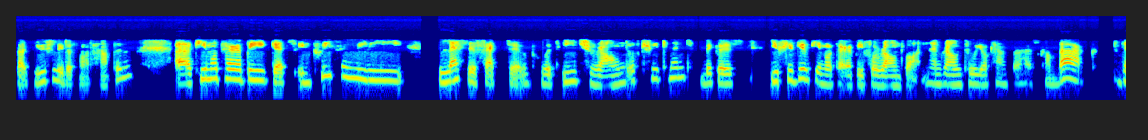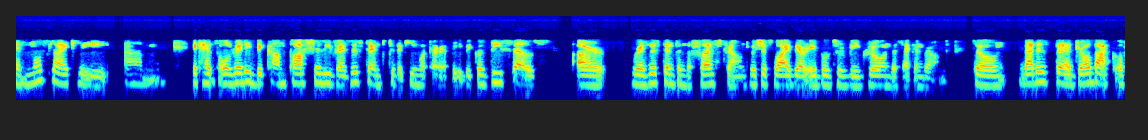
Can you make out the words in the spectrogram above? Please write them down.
that usually does not happen. Uh, chemotherapy gets increasingly less effective with each round of treatment because if you give chemotherapy for round one and round two your cancer has come back, then most likely um, it has already become partially resistant to the chemotherapy because these cells are resistant in the first round, which is why they're able to regrow in the second round. So that is the drawback of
